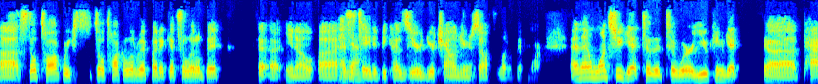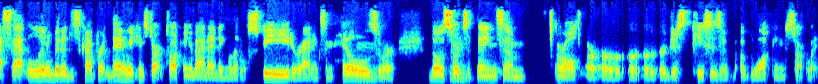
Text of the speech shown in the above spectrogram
uh, still talk we still talk a little bit but it gets a little bit uh, uh, you know uh, hesitated yeah. because you're you're challenging yourself a little bit more and then once you get to the to where you can get uh, past that little bit of discomfort then we can start talking about adding a little speed or adding some hills mm. or those sorts mm. of things um or all or or, or, or just pieces of, of walking to start with.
